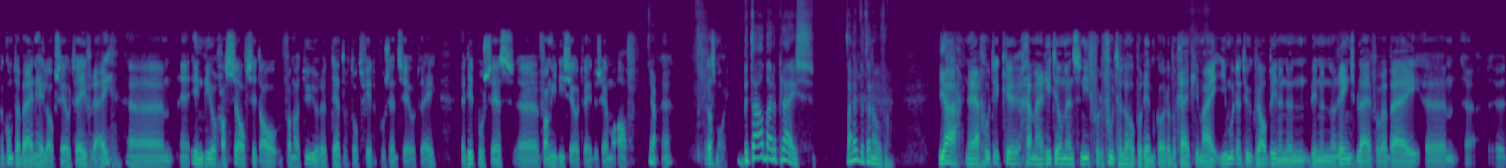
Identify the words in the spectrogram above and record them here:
dan komt daarbij een hele hoop CO2 vrij. Uh, in biogas zelf zit al van nature 30 tot 40 procent CO2. Met dit proces uh, vang je die CO2 dus helemaal af. Ja. Dat is mooi. Betaalbare prijs. Waar hebben we het dan over? Ja, nou ja, goed. Ik uh, ga mijn retail mensen niet voor de voeten lopen, Remco. Dat begrijp je. Maar je moet natuurlijk wel binnen een, binnen een range blijven waarbij uh, uh,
